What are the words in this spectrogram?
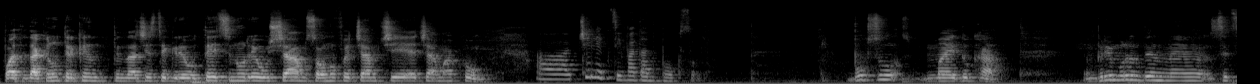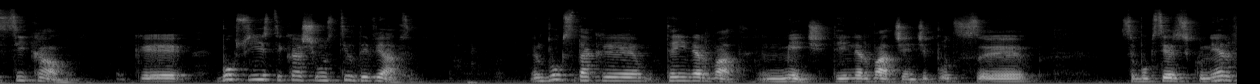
Poate dacă nu trecând prin aceste greutăți, nu reușeam sau nu făceam ceea ce am acum. Uh, Ce lecții v-a dat boxul? Boxul m-a educat. În primul rând, în, uh, să-ți ții calm. Că boxul este ca și un stil de viață. În box, dacă te-ai enervat în meci, te-ai enervat și ai început să, să boxezi cu nervi,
